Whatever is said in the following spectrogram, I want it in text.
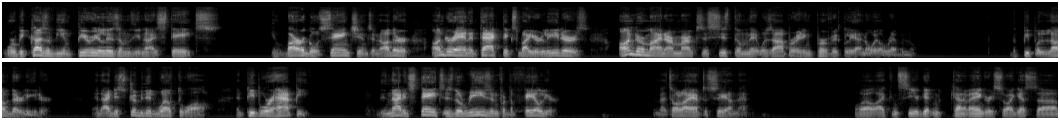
were because of the imperialism of the United States, embargo, sanctions, and other underhanded tactics by your leaders undermine our Marxist system that was operating perfectly on oil revenue. The people love their leader, and I distributed wealth to all, and people were happy. The United States is the reason for the failure. And that's all I have to say on that. Well, I can see you're getting kind of angry, so I guess uh,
